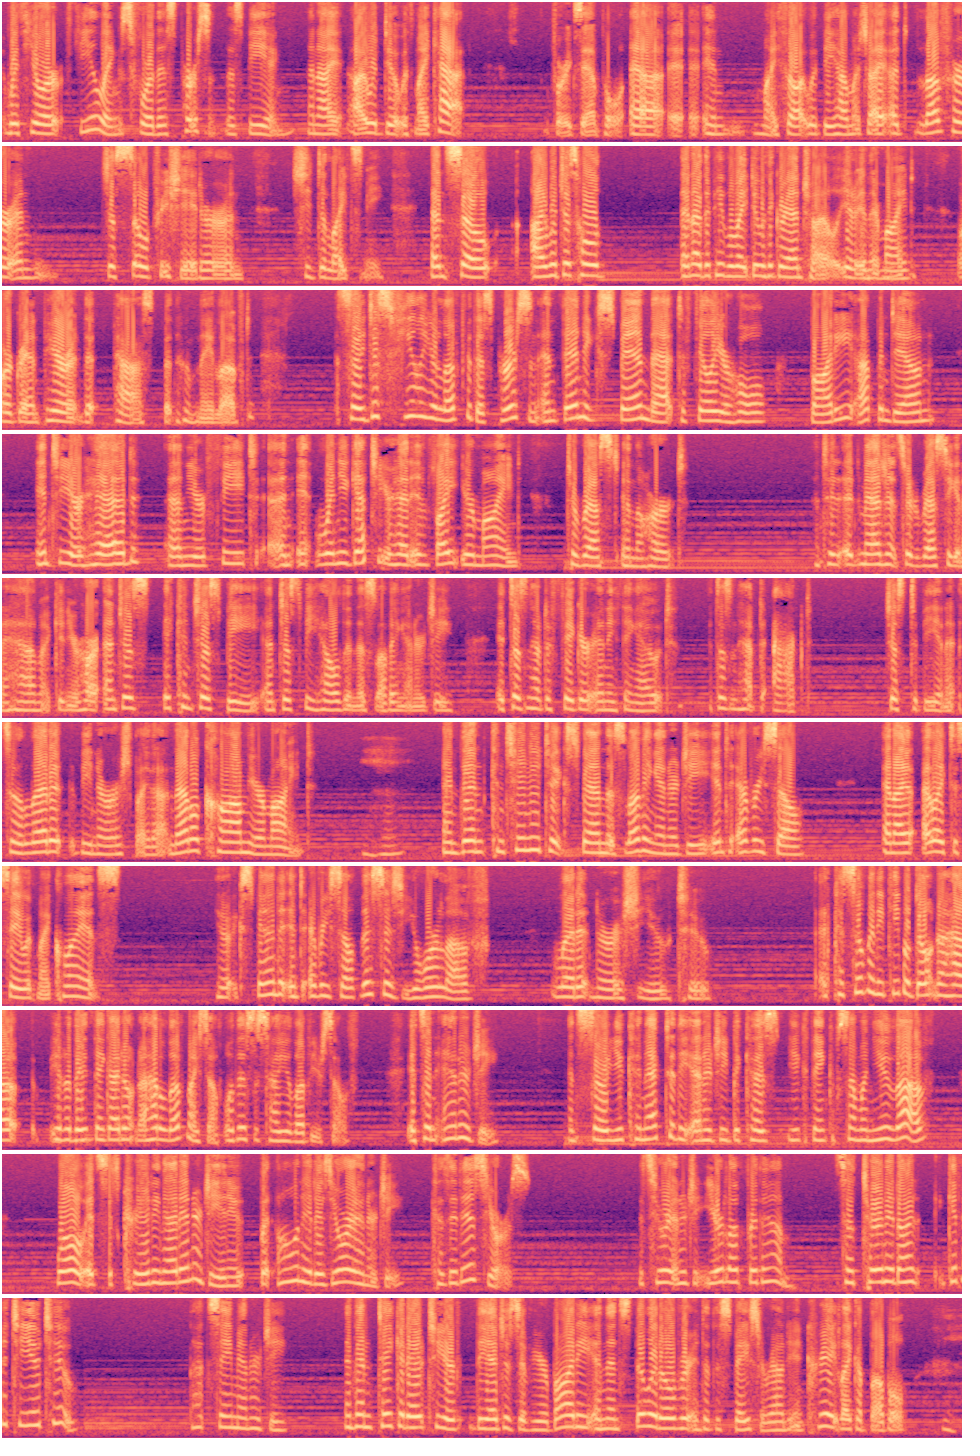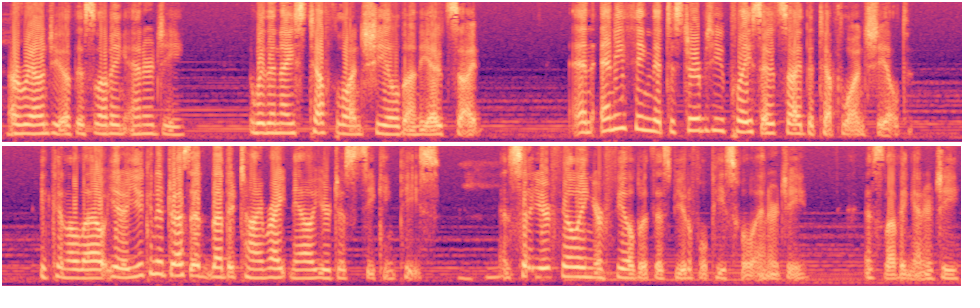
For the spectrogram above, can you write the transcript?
with your feelings for this person, this being. And I, I would do it with my cat, for example. Uh, and my thought would be how much I, I love her and just so appreciate her and she delights me. And so I would just hold, and other people might do with a grandchild, you know, in their mind, or a grandparent that passed, but whom they loved. So just feel your love for this person and then expand that to fill your whole body up and down into your head and your feet. And it, when you get to your head, invite your mind to rest in the heart. And to imagine it sort of resting in a hammock in your heart and just, it can just be and just be held in this loving energy. It doesn't have to figure anything out. It doesn't have to act just to be in it. So let it be nourished by that. And that'll calm your mind. Mm-hmm. And then continue to expand this loving energy into every cell. And I, I like to say with my clients, you know, expand it into every cell. This is your love. Let it nourish you too. Uh, because so many people don't know how, you know, they think I don't know how to love myself. Well, this is how you love yourself. It's an energy. And so you connect to the energy because you think of someone you love. Whoa, it's, it's creating that energy in you, but own it as your energy because it is yours. It's your energy, your love for them. So turn it on, give it to you too. That same energy. And then take it out to your the edges of your body and then spill it over into the space around you and create like a bubble mm-hmm. around you of this loving energy with a nice Teflon shield on the outside. And anything that disturbs you, place outside the Teflon shield. You can allow, you know, you can address it another time. Right now, you're just seeking peace. Mm-hmm. And so you're filling your field with this beautiful, peaceful energy, this loving energy.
